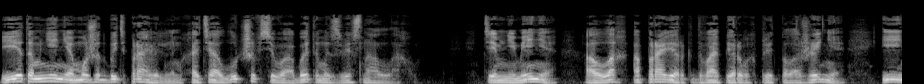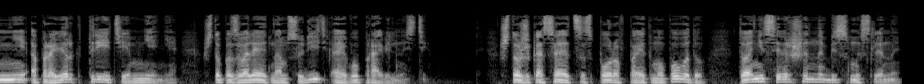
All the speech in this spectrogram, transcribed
И это мнение может быть правильным, хотя лучше всего об этом известно Аллаху. Тем не менее, Аллах опроверг два первых предположения и не опроверг третье мнение, что позволяет нам судить о его правильности. Что же касается споров по этому поводу, то они совершенно бессмысленны,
